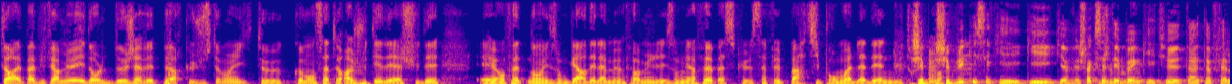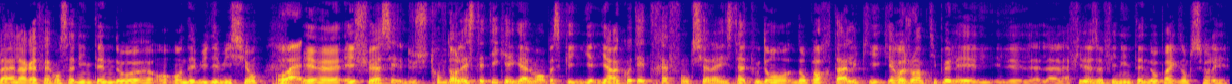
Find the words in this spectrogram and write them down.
t'aurais pas pu faire mieux et dans le 2 j'avais peur que justement ils te commencent à te rajouter des HUD et en fait non ils ont gardé la même formule et ils ont bien fait parce que ça fait partie pour moi de l'ADN du truc. je sais plus qui c'est qui, qui, qui a fait. Je crois que c'était Punky. Tu as, as fait la, la référence à Nintendo euh, en, en début d'émission. Ouais. Et, euh, et je suis assez, je trouve dans l'esthétique également parce qu'il y, a- il y a un côté très fonctionnaliste à tout dans, dans Portal qui, qui rejoint un petit peu les, les- la, la philosophie Nintendo par exemple sur les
